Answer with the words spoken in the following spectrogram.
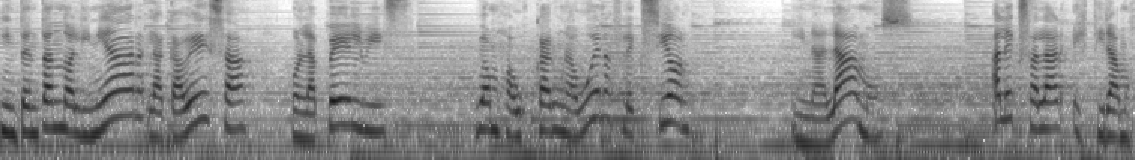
intentando alinear la cabeza con la pelvis. Y vamos a buscar una buena flexión Inhalamos. Al exhalar estiramos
